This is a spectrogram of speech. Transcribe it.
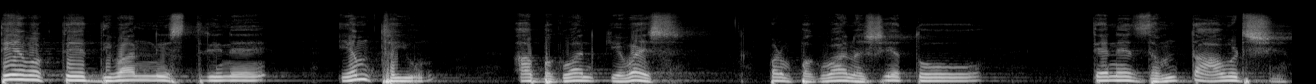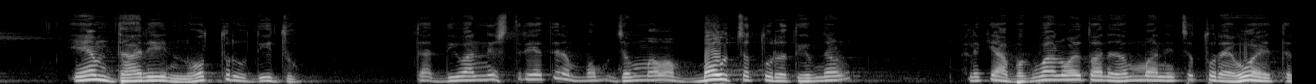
તે વખતે દિવાનની સ્ત્રીને એમ થયું, આ ભગવાન કહેવાય પણ ભગવાન હશે તો તેને જમતા આવડશે. એમ ધારી નોતરું દીધું. ત્યાં દીવાનની સ્ત્રી હતી ને જમવામાં બહુ ચતુર હતી, સમજાણું? એટલે કે આ ભગવાન હોય તો એને જમવાની ચતુરાઈ હોય તો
